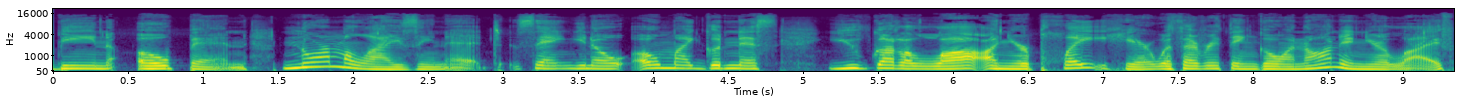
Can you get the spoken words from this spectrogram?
being open, normalizing it, saying, you know, oh my goodness, you've got a lot on your plate here with everything going on in your life.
